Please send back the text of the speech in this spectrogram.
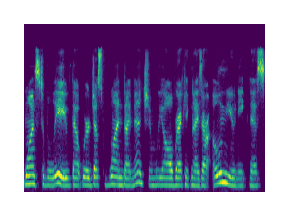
wants to believe that we're just one dimension. We all recognize our own uniqueness.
